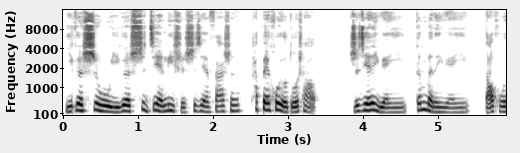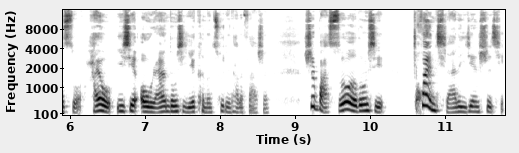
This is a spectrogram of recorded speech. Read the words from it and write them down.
一个事物、一个事件、历史事件发生，它背后有多少直接的原因、根本的原因、导火索，还有一些偶然的东西也可能促进它的发生，是把所有的东西串起来的一件事情。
